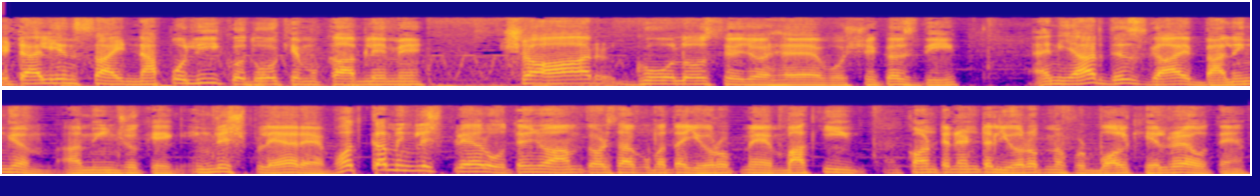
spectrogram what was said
इटालियन साइड नापोली को दो के मुकाबले में चार गोलों से जो है वो शिकस्त दी। एंड यार this guy Bellingham I mean जो कि इंग्लिश प्लेयर है बहुत कम इंग्लिश प्लेयर होते हैं जो आमतौर से आपको पता है यूरोप में बाकी कॉन्टिनेंटल यूरोप में फुटबॉल खेल रहे होते हैं।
